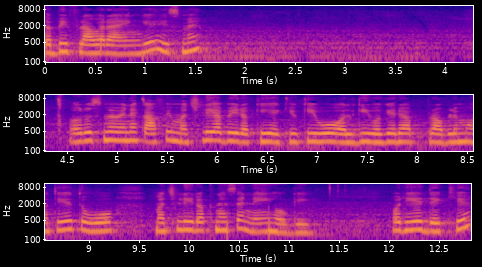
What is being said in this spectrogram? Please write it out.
तभी फ्लावर आएँगे इसमें। और उसमें मैंने काफ़ी मछलियाँ भी रखी है क्योंकि वो अलगी वगैरह प्रॉब्लम होती है तो वो मछली रखने से नहीं होगी। और ये देखिए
